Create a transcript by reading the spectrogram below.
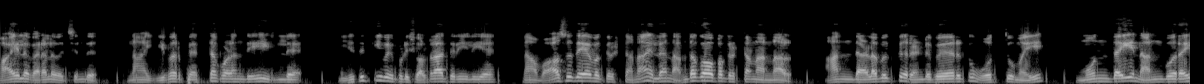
வாயில விரல வச்சிருந்து நான் இவர் பெத்த குழந்தையே இல்லை. எதுக்கு இவ இப்படி சொல்றா தெரியலையே? நான் வாசுதேவ கிருஷ்ணனா இல்ல நந்தகோப கிருஷ்ணனானால் அந்த அளவுக்கு ரெண்டு பேருக்கும் ஒத்துமை. முந்தை நண்புரை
